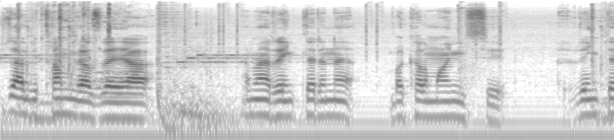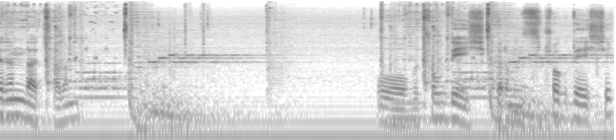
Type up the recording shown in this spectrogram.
Güzel bir tam gaz veya hemen renklerine bakalım hangisi. Renklerini de açalım. Oo bu çok değişik kırmızı çok değişik.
